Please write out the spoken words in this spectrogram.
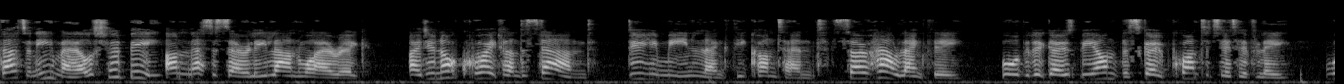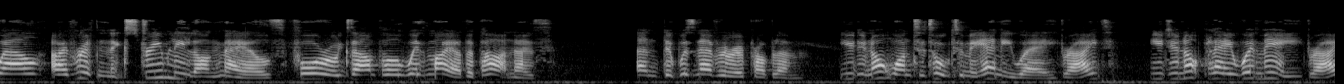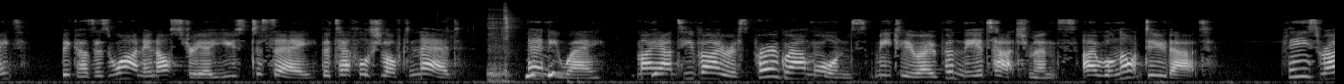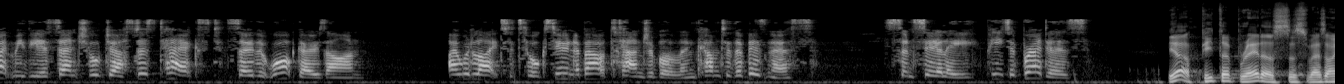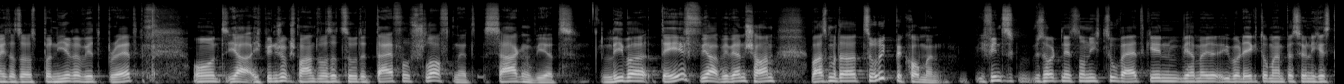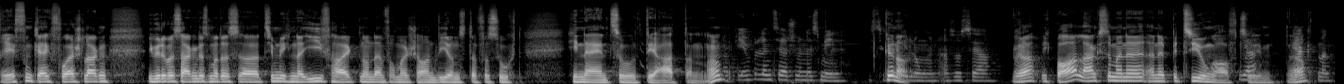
That an email should be unnecessarily langwierig. I do not quite understand. Do you mean lengthy content? So how lengthy? Or that it goes beyond the scope quantitatively? Well, I've written extremely long mails, for example with my other partners. And it was never a problem. You do not want to talk to me anyway, right? You do not play with me, right? Because as one in Austria used to say, the Tefelschloft Ned. Anyway, my antivirus program warns me to open the attachments. I will not do that. Please write me the essential justice text so that what goes on. I would like to talk soon about tangible and come to the business. Sincerely, Peter Bredders. Ja, Peter Bradders, das weiß auch nicht, dass er aus Panierer wird Brad. Und ja, ich bin schon gespannt, was er zu The Teufel schlaft nicht sagen wird. Lieber Dave, ja, wir werden schauen, was wir da zurückbekommen. Ich finde, wir sollten jetzt noch nicht zu weit gehen. Wir haben ja überlegt, um ein persönliches Treffen gleich vorschlagen. Ich würde aber sagen, dass wir das äh, ziemlich naiv halten und einfach mal schauen, wie er uns da versucht hinein zu theatern. Ne? Auf jeden Fall ein sehr schönes Mail. Ist Genau. gelungen. Also sehr. Ja, ich baue langsam eine, eine Beziehung auf zu Ja, ihm. Ja? merkt man.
